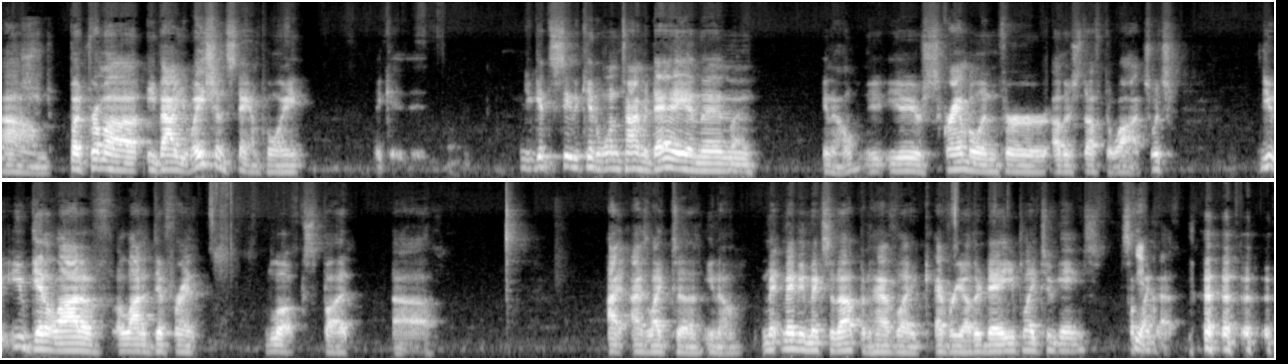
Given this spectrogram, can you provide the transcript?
Um, but from a evaluation standpoint, like, you get to see the kid one time a day, and then Right. you know you, you're scrambling for other stuff to watch, which you you get a lot of a lot of different looks, but uh, I I'd like to you know ma- maybe mix it up and have like every other day you play two games, something like that.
